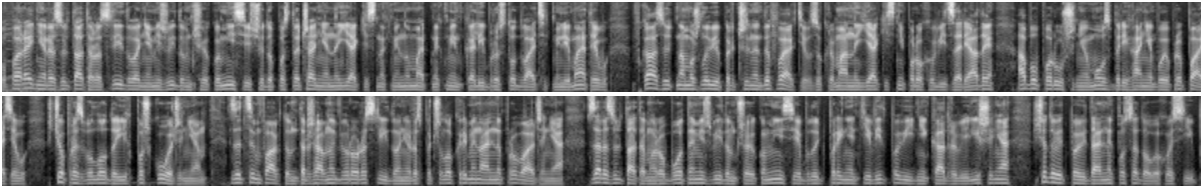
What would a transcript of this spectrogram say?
Попередні результати розслідування міжвідомчої комісії щодо постачання неякісних мінометних мін калібру 120 мм вказують на можливі причини дефектів, зокрема неякісні порохові заряди або порушення умов зберігання боєприпасів, що призвело до їх пошкодження. За цим фактом Державне бюро розслідувань розпочало кримінальне провадження. За результатами роботи міжвідомчої комісії будуть прийняті відповідні кадрові рішення щодо відповідальних посадових осіб.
